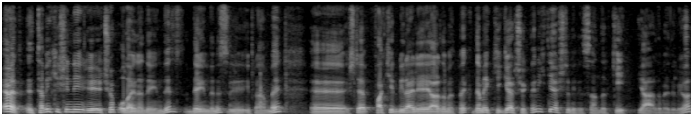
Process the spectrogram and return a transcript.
Evet, e, tabii ki şimdi e, çöp olayına değindiniz, değindiniz e, İbrahim Bey. E, işte fakir bir aileye yardım etmek demek ki gerçekten ihtiyaçlı bir insandır ki yardım ediliyor.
